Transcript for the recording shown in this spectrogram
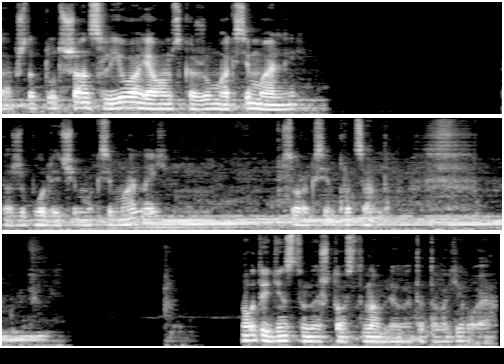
Так что тут шанс слива, я вам скажу, максимальный. Даже более чем максимальный. 47%. Вот единственное, что останавливает этого героя.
